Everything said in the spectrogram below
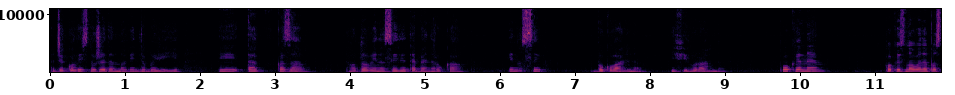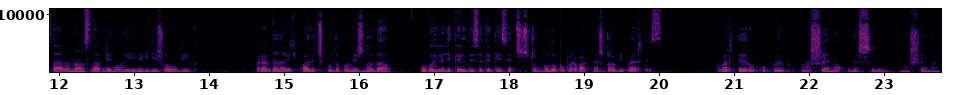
Адже колись дуже давно він любив її і так казав готовий носити тебе на руках. І носив буквально і фігурально, поки не, поки знову не поставив на ослаблі ноги і не відійшов у бік. Правда, навіть паличку допоміжну дав у вигляді тих десяти тисяч, щоб було попервах на що обіпертись. Квартиру купив, машину лишив, машина.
